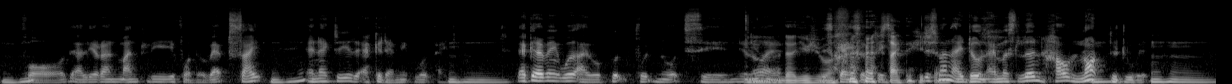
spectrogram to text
Mhm. for the Aliran Monthly, for the website, Mhm. and actually the academic work I do. Mhm. The academic work, I will put footnotes in, you know, Yeah, and the usual kinds of things. This one I don't. I must learn how not to do it, Mhm.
